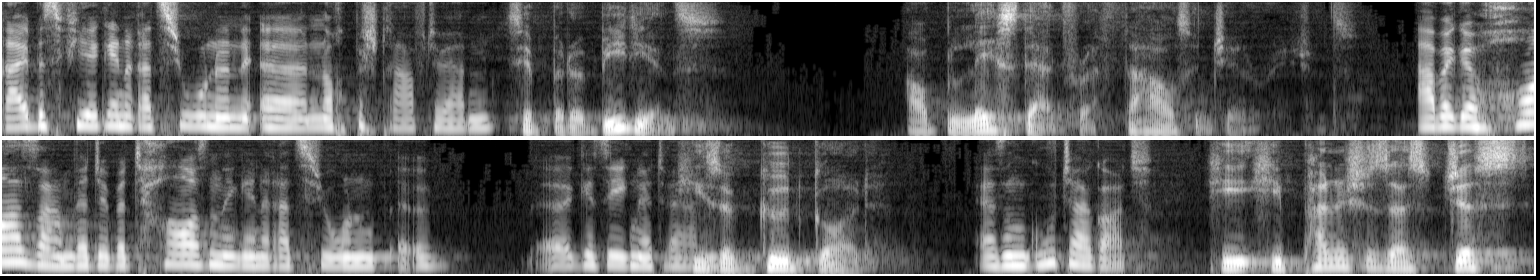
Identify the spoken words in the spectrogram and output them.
drei bis vier Generationen äh, noch bestraft werden. He said, but obedience, I'll bless that for a thousand generations. Aber Gehorsam wird über tausende Generationen äh, äh, gesegnet He's werden. a good God. Er ist ein guter Gott. He, he punishes us just,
